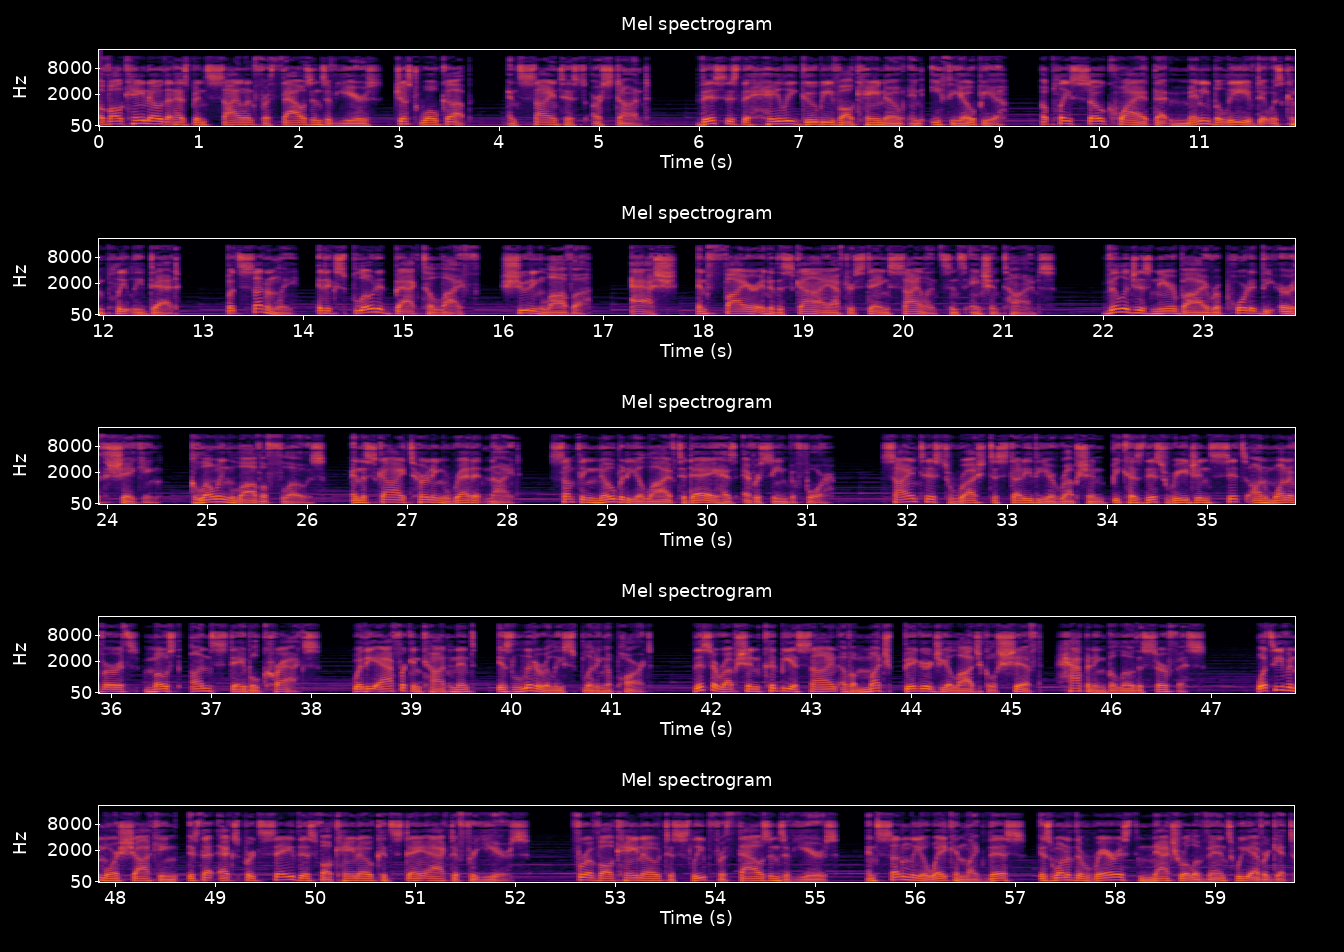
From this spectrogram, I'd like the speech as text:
A volcano that has been silent for thousands of years just woke up, and scientists are stunned. This is the Hayli Gubbi volcano in Ethiopia, a place so quiet that many believed it was completely dead. But suddenly, it exploded back to life, shooting lava, ash, and fire into the sky after staying silent since ancient times. Villages nearby reported the earth shaking, glowing lava flows, and the sky turning red at night, something nobody alive today has ever seen before. Scientists rushed to study the eruption because this region sits on one of Earth's most unstable cracks, where the African continent is literally splitting apart. This eruption could be a sign of a much bigger geological shift happening below the surface. What's even more shocking is that experts say this volcano could stay active for years. For a volcano to sleep for thousands of years and suddenly awaken like this is one of the rarest natural events we ever get to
